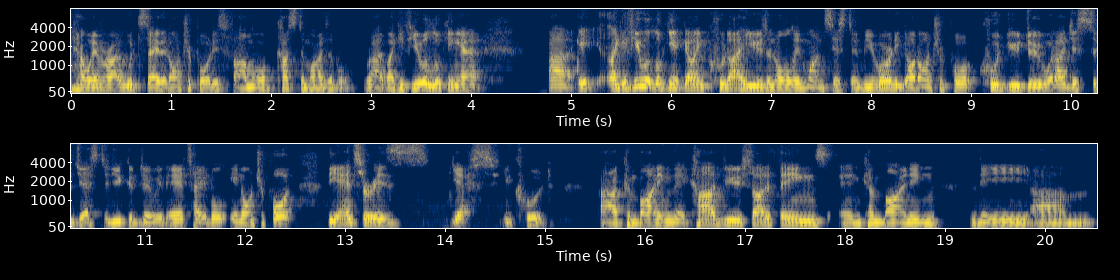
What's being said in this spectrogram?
However, I would say that Ontraport is far more customizable, right? Like if you were looking at uh, it, like if you were looking at going, could I use an all-in-one system? You've already got Ontraport. Could you do what I just suggested you could do with Airtable in Ontraport? The answer is yes, you could uh, combining their card view side of things and combining the um,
